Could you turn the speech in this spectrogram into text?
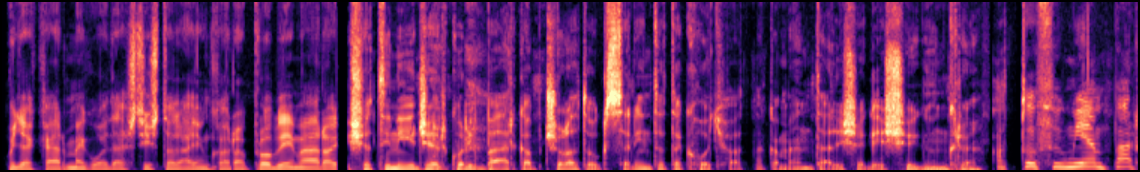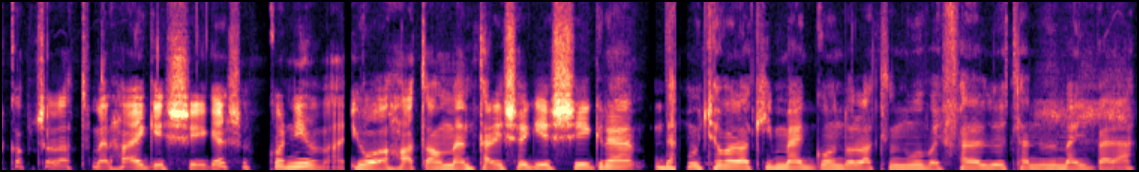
hogy akár megoldást is találjunk arra a problémára. És a tinédzserkori párkapcsolatok szerintetek hogy hatnak a mentális egészségünkre? Attól függ, milyen párkapcsolat, mert ha egészséges, akkor nyilván jól hat a mentális egészségre, de hogyha valaki meggondolatlanul vagy felelőtlenül megy bele,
